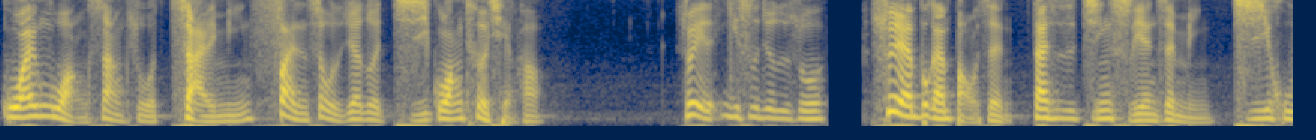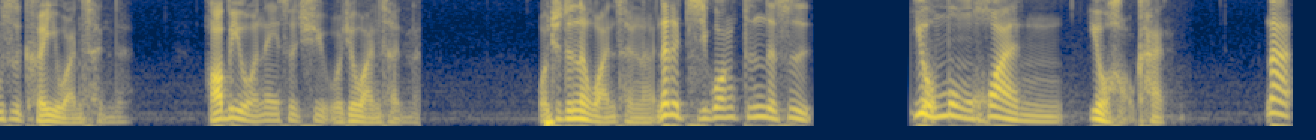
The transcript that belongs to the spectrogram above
官网上所载明贩售的叫做“极光特遣号”，所以的意思就是说，虽然不敢保证，但是经实验证明，几乎是可以完成的。好比我那次去，我就完成了，我就真的完成了。那个极光真的是又梦幻又好看。那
